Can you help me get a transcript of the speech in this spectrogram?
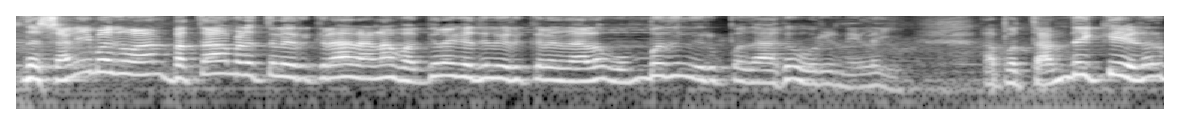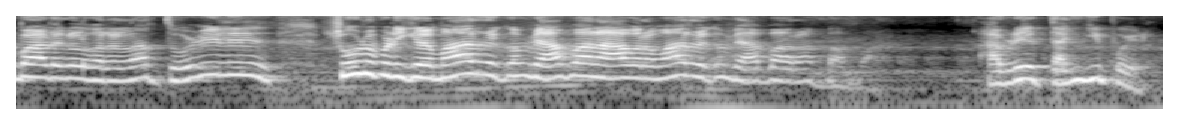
இந்த சனி பகவான் பத்தாம் இடத்தில் இருக்கிறார். ஆனால் வக்ரகத்தில் இருக்கிறதால ஒன்பதில் இருப்பதாக ஒரு நிலை. அப்போ தந்தைக்கு இடர்பாடுகள் வரலாம். தொழிலில் சூடு பிடிக்கிற மாதிரி இருக்கும். வியாபாரம் ஆகிற மாதிரி இருக்கும். வியாபாரம் அப்படியே தங்கி போயிடும்.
